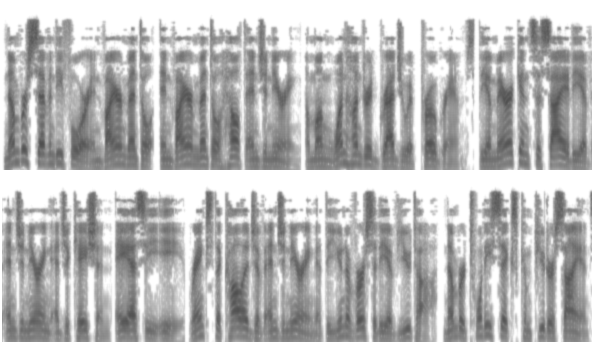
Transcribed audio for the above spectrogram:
Number 74 Environmental Environmental Health Engineering among 100 graduate programs. The American Society of Engineering Education ASEE ranks the College of Engineering at the University of Utah. Number 26 Computer Science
